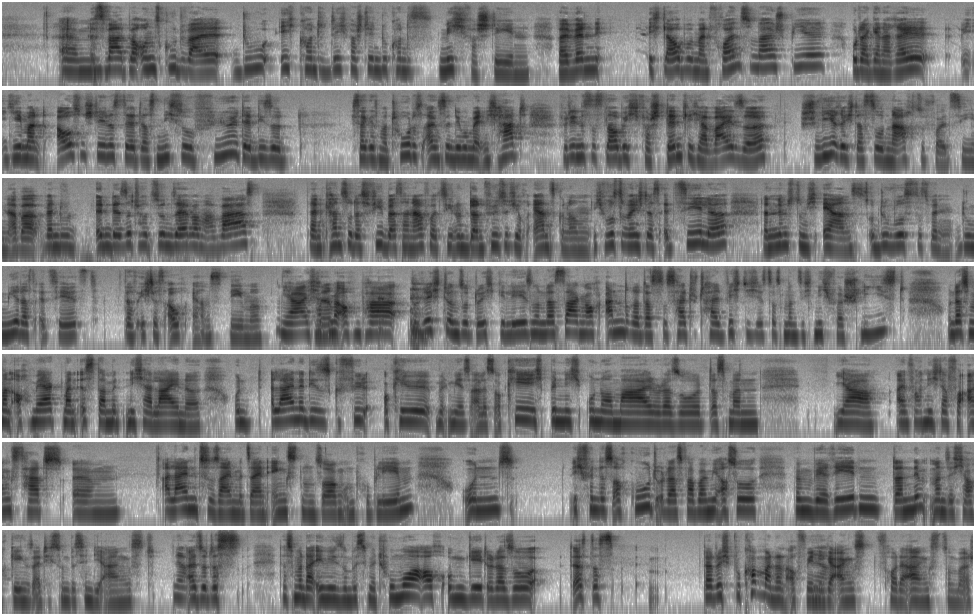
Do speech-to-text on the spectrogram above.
ähm, Es war bei uns gut, weil du, ich konnte dich verstehen, du konntest mich verstehen. Weil wenn, ich glaube, mein Freund zum Beispiel oder generell jemand Außenstehendes, der das nicht so fühlt, der diese, ich sage jetzt mal, Todesangst in dem Moment nicht hat, für den ist es, glaube ich, verständlicherweise schwierig, das so nachzuvollziehen. Aber wenn du in der Situation selber mal warst, dann kannst du das viel besser nachvollziehen und dann fühlst du dich auch ernst genommen. Ich wusste, wenn ich das erzähle, dann nimmst du mich ernst. Und du wusstest, wenn du mir das erzählst, dass ich das auch ernst nehme. Ja, ich habe Ne? mir auch ein paar Berichte und so durchgelesen und das sagen auch andere, dass es halt total wichtig ist, dass man sich nicht verschließt und dass man auch merkt, man ist damit nicht alleine. Und alleine dieses Gefühl, okay, mit mir ist alles okay, ich bin nicht unnormal oder so, dass man ja einfach nicht davor Angst hat, ähm, alleine zu sein mit seinen Ängsten und Sorgen und Problemen. Und ich finde das auch gut, oder es war bei mir auch so, wenn wir reden, dann nimmt man sich auch gegenseitig so ein bisschen die Angst. Ja. Also, dass, dass man da irgendwie so ein bisschen mit Humor auch umgeht oder so, dass das, dadurch bekommt man dann auch weniger Ja. Angst vor der Angst zum Beispiel.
